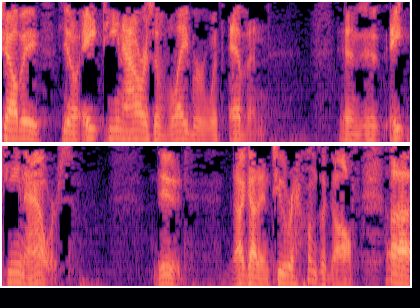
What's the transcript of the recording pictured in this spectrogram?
Shelby, you know, 18 hours of labor with Evan, and 18 hours, dude. I got in two rounds of golf. Uh,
